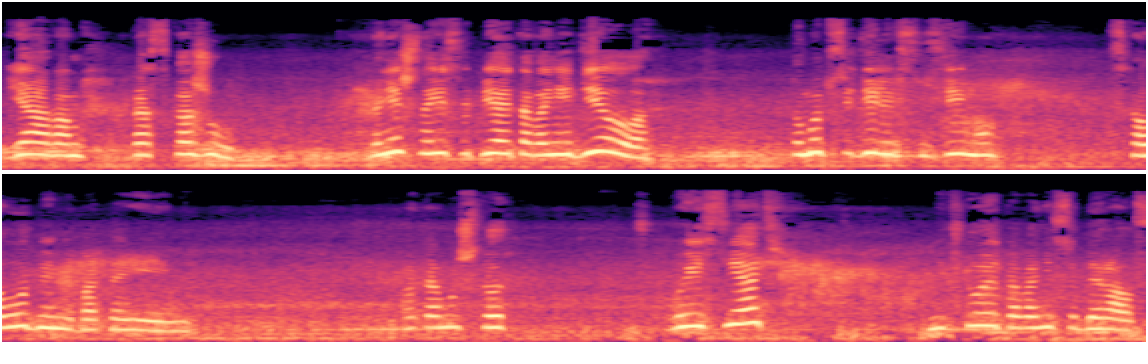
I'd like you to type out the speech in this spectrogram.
я вам расскажу. Конечно, если бы я этого не делала, то мы бы сидели всю зиму с холодными батареями потому что выяснять никто этого не собирался.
